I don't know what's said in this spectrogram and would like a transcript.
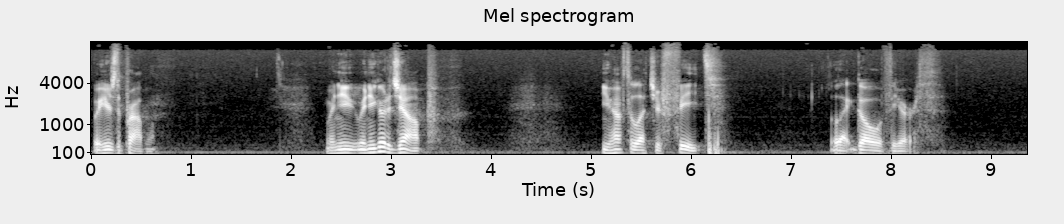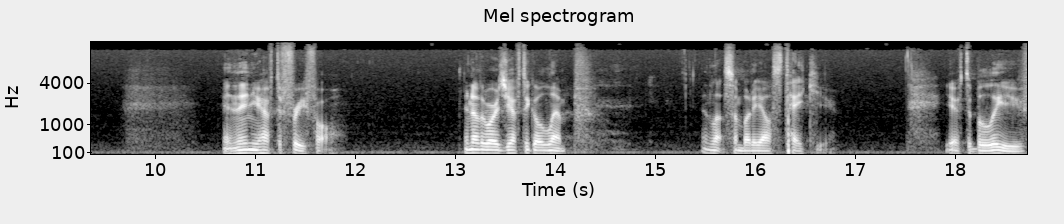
But here's the problem when you, when you go to jump, you have to let your feet let go of the earth. And then you have to free fall. In other words, you have to go limp and let somebody else take you. You have to believe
